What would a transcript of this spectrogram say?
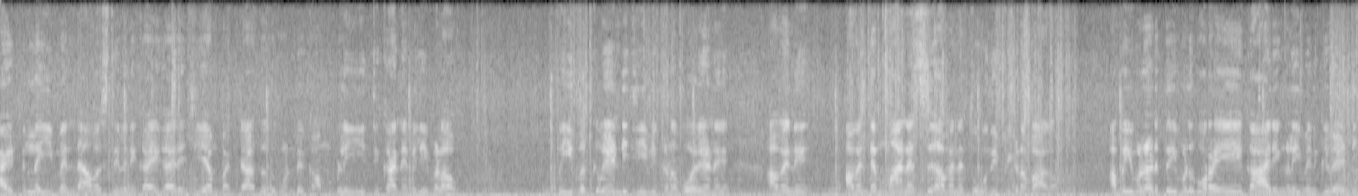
ആയിട്ടുള്ള ഇവന്റെ അവസ്ഥ ഇവന് കൈകാര്യം ചെയ്യാൻ പറ്റാത്തത് കൊണ്ട് കംപ്ലീറ്റ് കനവിൽ ഇവളാവും. അപ്പൊ ഇവക്ക് വേണ്ടി ജീവിക്കണ പോലെയാണ് അവന് അവന്റെ മനസ്സ് അവനെ തോന്നിപ്പിക്കണ ഭാഗം. അപ്പൊ ഇവളെടുത്ത് ഇവൾ കുറേ കാര്യങ്ങൾ ഇവനക്ക് വേണ്ടി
